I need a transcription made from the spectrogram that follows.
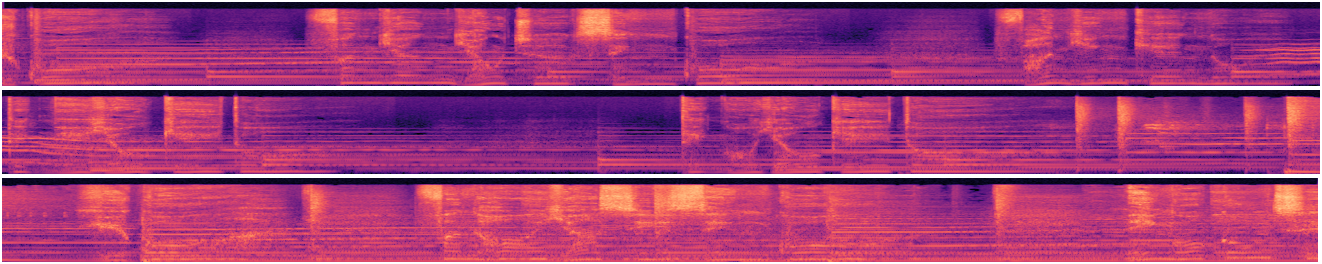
如果婚姻有着成果，反映镜内的你有几多，的我有几多？如果分开也是成果，你我公称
